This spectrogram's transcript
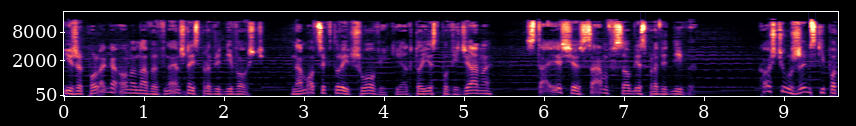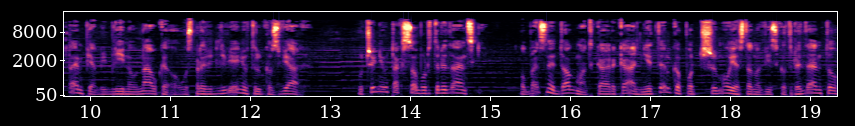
i że polega ono na wewnętrznej sprawiedliwości na mocy której człowiek, jak to jest powiedziane, staje się sam w sobie sprawiedliwy. Kościół rzymski potępia biblijną naukę o usprawiedliwieniu tylko z wiary. Uczynił tak Sobór Trydencki. Obecny dogmat KRK nie tylko podtrzymuje stanowisko Trydentu,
